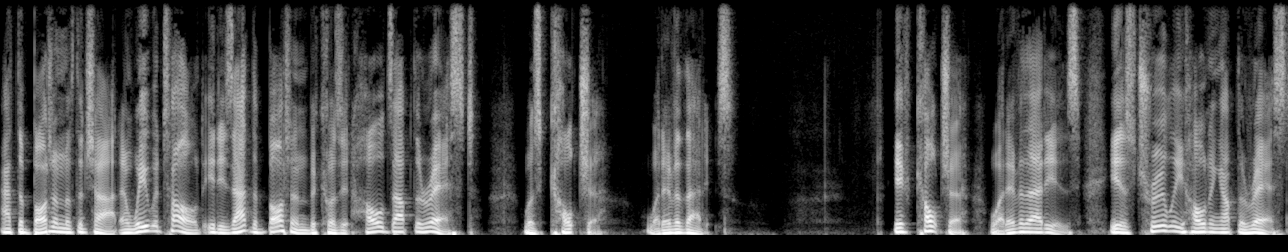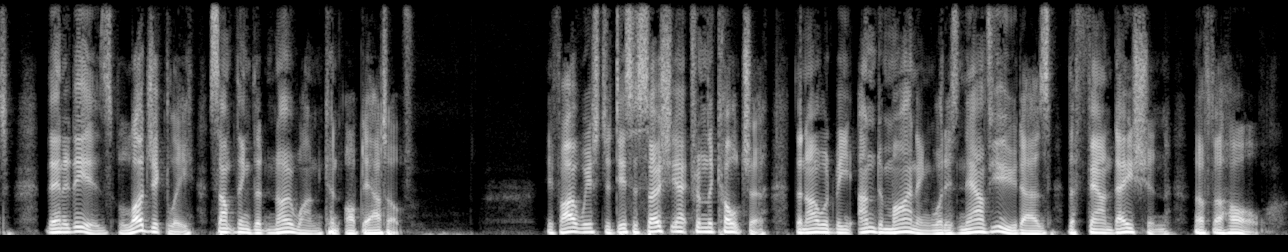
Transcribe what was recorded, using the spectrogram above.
At the bottom of the chart, and we were told it is at the bottom because it holds up the rest, was culture, whatever that is. If culture whatever that is, is truly holding up the rest, then it is, logically, something that no one can opt out of. If I wish to disassociate from the culture, then I would be undermining what is now viewed as the foundation of the whole.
